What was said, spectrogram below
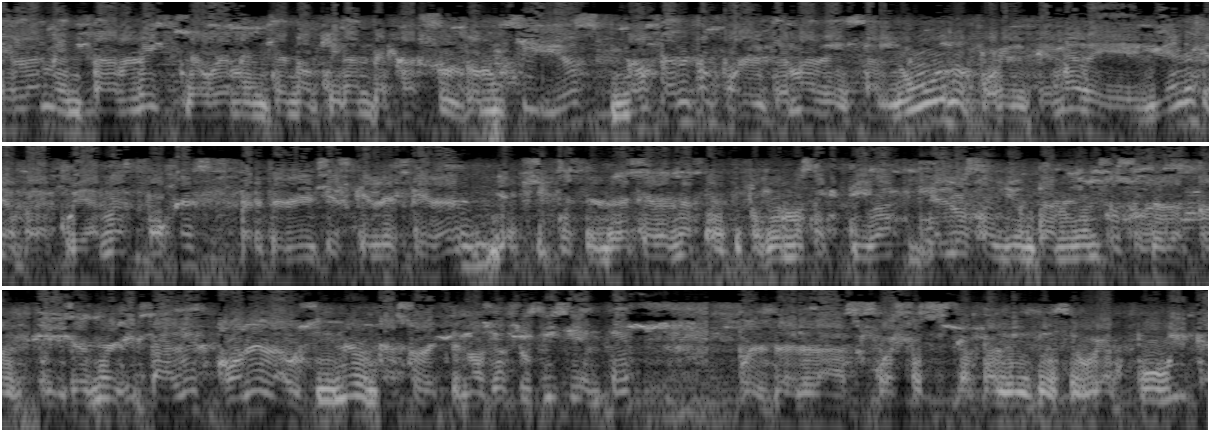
Es lamentable que obviamente no quieran dejar sus domicilios, no tanto por el tema de salud o por el tema de vivienda, sino para cuidar las pocas pertenencias que les quedan. Y aquí pues tendrá que haber una participación más activa de los ayuntamientos sobre las policías municipales con el auxilio en caso de que no sea suficiente, pues de las fuerzas estatales de seguridad pública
